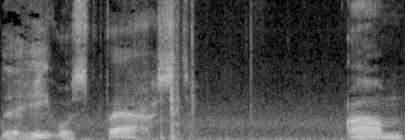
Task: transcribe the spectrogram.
the heat was fast. Um,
